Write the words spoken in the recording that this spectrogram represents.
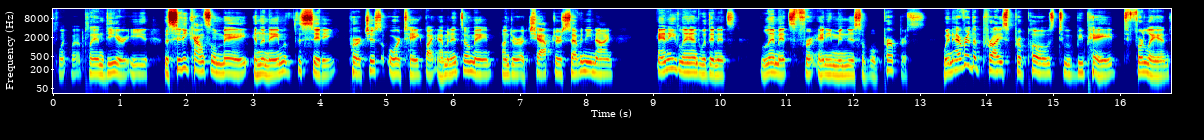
Pl- Plan D or E, the city council may, in the name of the city, purchase or take by eminent domain under a Chapter 79 any land within its limits for any municipal purpose. Whenever the price proposed to be paid for land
